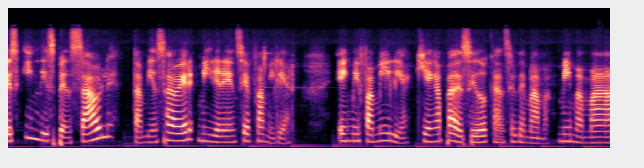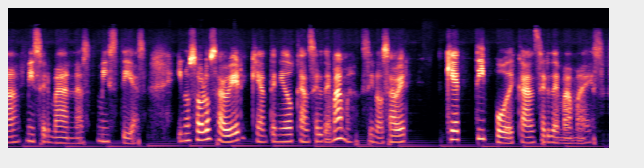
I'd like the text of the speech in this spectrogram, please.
Es indispensable también saber mi herencia familiar en mi familia, ¿quién ha padecido cáncer de mama? Mi mamá, mis hermanas, mis tías. Y no solo saber que han tenido cáncer de mama, sino saber qué tipo de cáncer de mama es.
